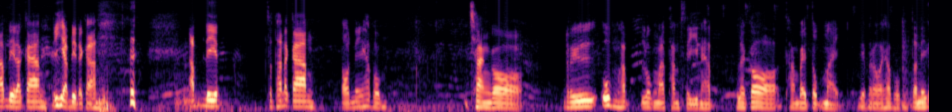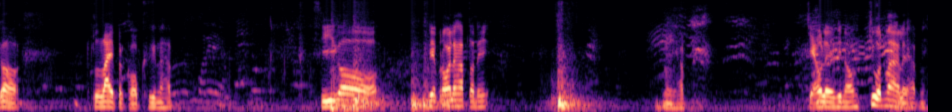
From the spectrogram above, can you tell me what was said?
อัปเดตอาการไม่ใช่อัปเดตอาการ อัปเดตสถานการณ์ตอนนี้ครับผม ช่างก็รื้ออุ้มครับลงมาทำสีนะครับ แล้วก็ทำใบตบใหม่เรียบร้อยครับผม ตอนนี้ก็ไล่ประกอบคืนแล้วครับ สีก็เรียบร้อยแล้วครับ ตอนนี้นี่ครับ แจ๋วเลยพี่น้องจวดมากเลยครับนี่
